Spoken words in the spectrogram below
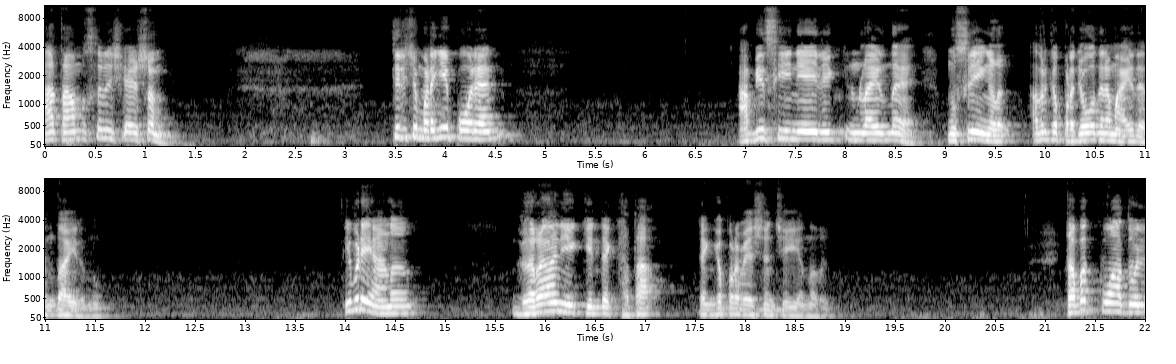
ആ താമസത്തിന് ശേഷം തിരിച്ചു മടങ്ങിപ്പോരാൻ അബിസീനിയയിലുണ്ടായിരുന്ന മുസ്ലിങ്ങൾ അവർക്ക് പ്രചോദനമായത് എന്തായിരുന്നു? ഇവിടെയാണ് ഖറാനീക്കിന്റെ കഥ രംഗപ്രവേശം ചെയ്യുന്നത്. തബക്വാതുൽ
